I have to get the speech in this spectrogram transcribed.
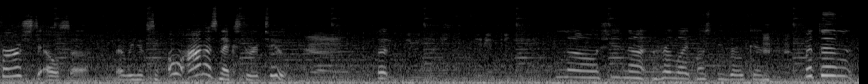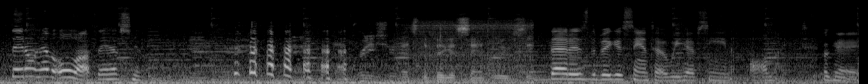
first Elsa that we have seen. Oh, Anna's next to her too. Yeah. But- I know, we should get up and go. No, she's not. Her light must be broken. But then they don't have Olaf, they have Snoopy. Yeah, I'm pretty sure that's the biggest Santa we've seen. That is the biggest Santa we have seen all night. Okay,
